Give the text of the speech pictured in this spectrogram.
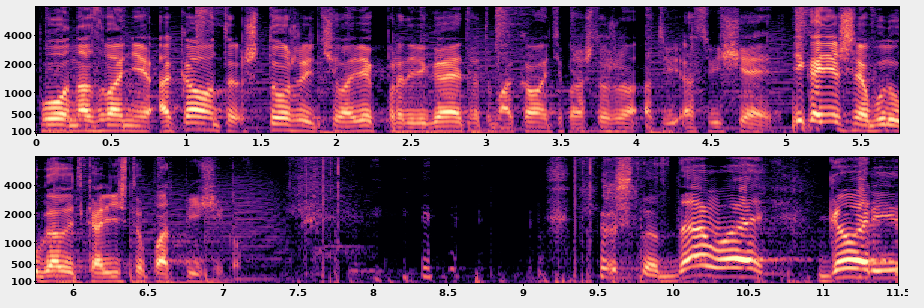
по названию аккаунта, что же человек продвигает в этом аккаунте, про что же освещает. И, конечно, я буду угадывать количество подписчиков. Ну что, давай, говори,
